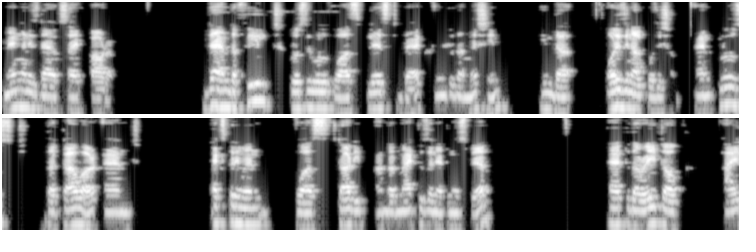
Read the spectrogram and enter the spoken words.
manganese dioxide powder. Then the filled crucible was placed back into the machine in the original position and closed the cover and experiment was started under nitrogen atmosphere at the rate of 5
